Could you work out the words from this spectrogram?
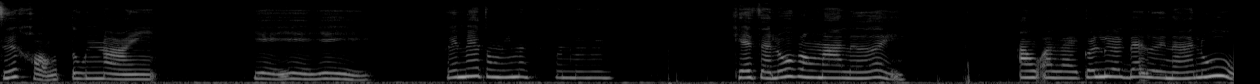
ซื้อของตุนหน่อยเย่เย่เย่เฮ้ยแม่ตรงนี้มันมันมันมันเคจะลูกลงมาเลย เอาอะไรก็เลือกได้เลยนะลูก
